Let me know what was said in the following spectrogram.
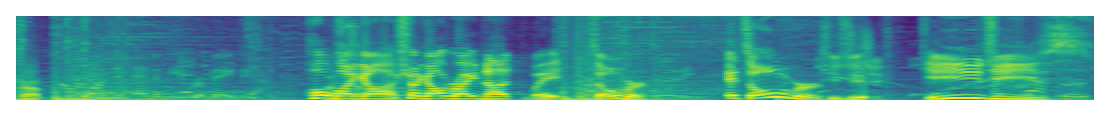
Drop. One enemy remaining. Oh my gosh, I got right nut. Wait, it's over. It's over. GG. GG's.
